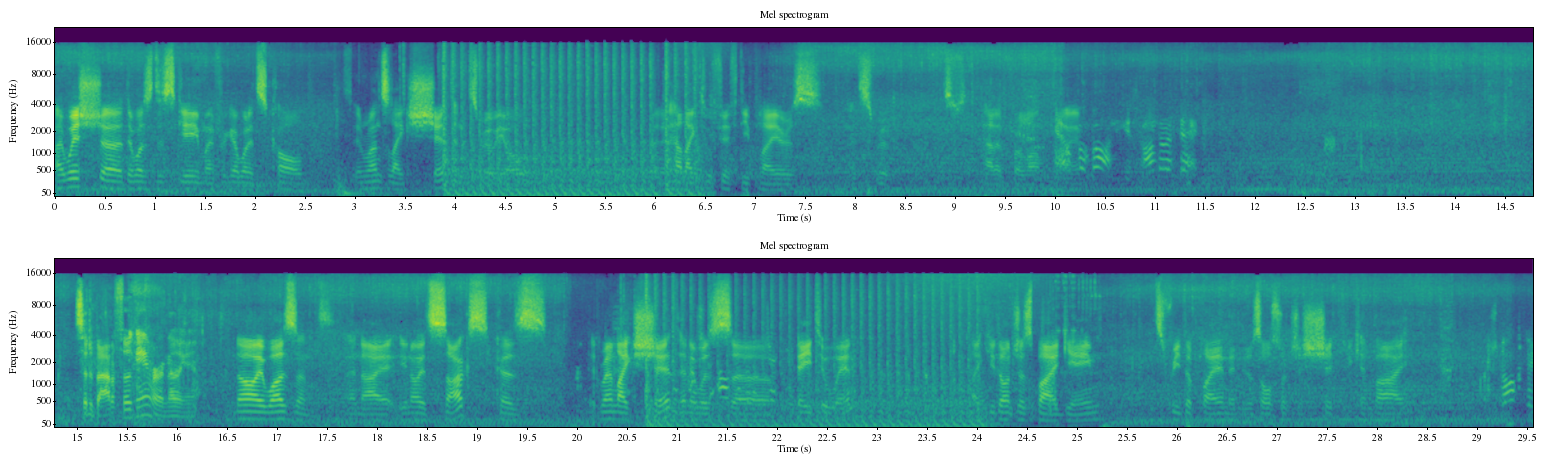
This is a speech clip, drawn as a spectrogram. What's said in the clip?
I wish uh, there was this game, I forget what it's called. It runs like shit and it's really old. But it had like 250 players. It's, it's had it for a long time. Is it a Battlefield game or another game? No, it wasn't. And I, you know, it sucks because it ran like shit and it was uh, pay to win. Like you don't just buy a game, it's free to play and then there's all sorts of shit you can buy. Stop the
